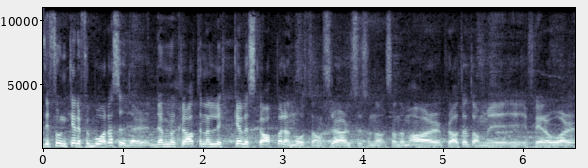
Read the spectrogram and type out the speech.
det funkade för båda sidor. Demokraterna lyckades skapa den motståndsrörelse som de, som de har pratat om i, i flera år.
